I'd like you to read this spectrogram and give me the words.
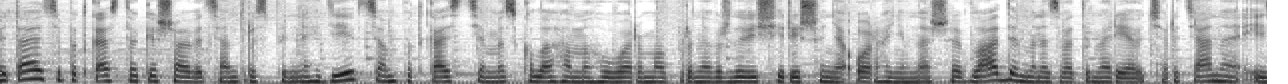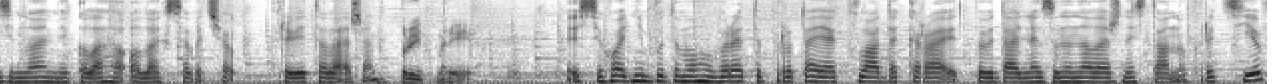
Вітаю це подкаст «Окішо» від центру спільних дій. В цьому подкасті ми з колегами говоримо про найважливіші рішення органів нашої влади. Мене звати Марія Очеретяна і зі мною мій колега Олег Савичок. Привіт, Олеже. Привіт, Марія. Сьогодні будемо говорити про те, як влада карає відповідальних за неналежний стан укриттів,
